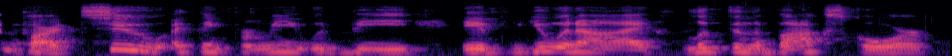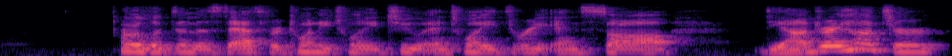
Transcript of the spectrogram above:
and part two i think for me would be if you and i looked in the box score or looked in the stats for 2022 and 23 and saw deandre hunter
